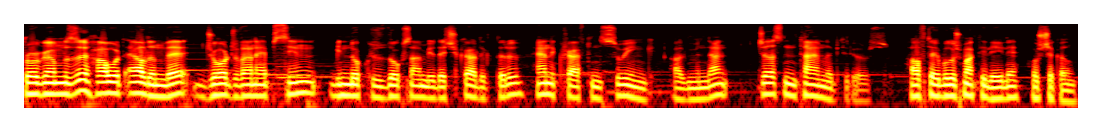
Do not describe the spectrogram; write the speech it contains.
Programımızı Howard Alden ve George Van Eps'in 1991'de çıkardıkları Handcraft and Swing albümünden Just in Time ile bitiriyoruz. Haftaya buluşmak dileğiyle, hoşçakalın.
